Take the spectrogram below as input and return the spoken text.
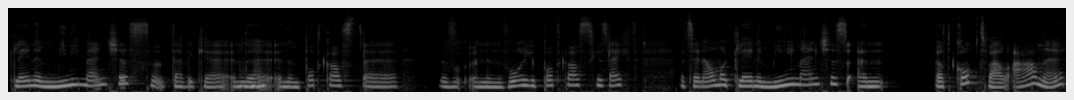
kleine mini-mensjes. Dat heb ik uh, in, de, mhm. in een podcast, uh, de, in een vorige podcast gezegd. Het zijn allemaal kleine mini-mensjes en dat komt wel aan. Hè?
